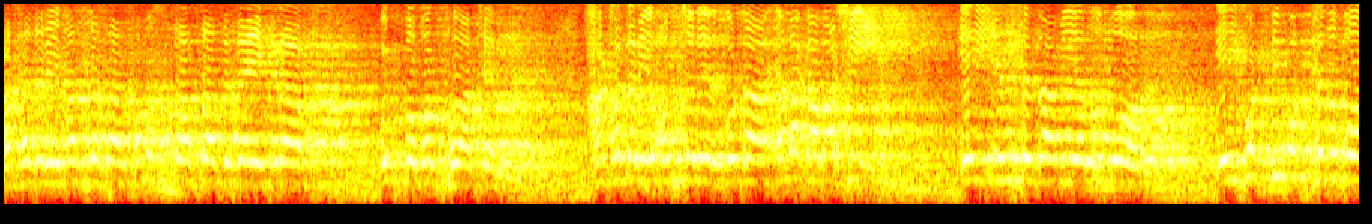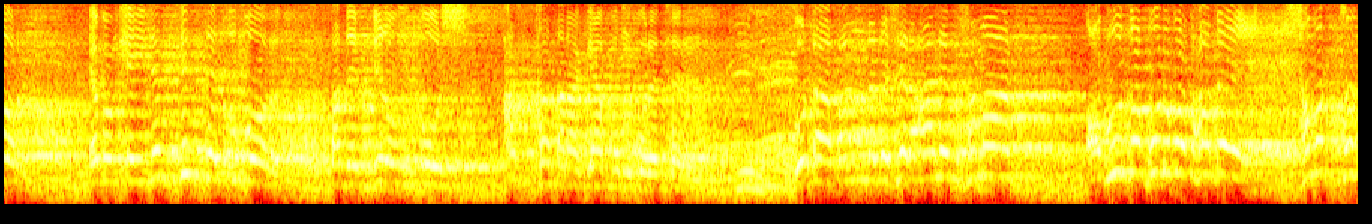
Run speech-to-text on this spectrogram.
হাটহাজারি মাদ্রাসার সমস্ত আসাতে যায় কেরাম ঐক্যবদ্ধ আছেন। হাটহাজারি অঞ্চলের গোটা এলাকাবাসী এই ইন্তেজামিয়ার উপর, এই কর্তৃপক্ষের উপর এবং এই নেতৃত্বের উপর তাদের নিরঙ্কুশ আস্থা তারা জ্ঞাপন করেছেন। গোটা বাংলাদেশের আলেম সমাজ অভূতপূর্বভাবে সমর্থন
